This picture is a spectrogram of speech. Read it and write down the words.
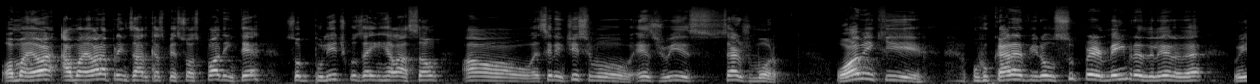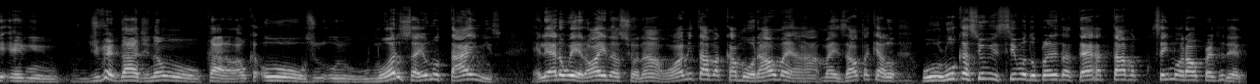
O maior, a maior aprendizado que as pessoas podem ter sobre políticos é em relação ao excelentíssimo ex-juiz Sérgio Moro. O homem que. O cara virou o Superman brasileiro, né? De verdade, não o cara lá. O, o, o Moro saiu no Times. Ele era o herói nacional. O homem tava com a moral mais, mais alta que a lua. O Lucas Silva e Silva do planeta Terra tava sem moral perto dele.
